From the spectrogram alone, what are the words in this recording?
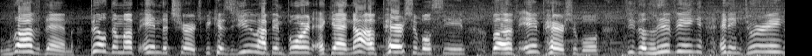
love them. Build them up in the church because you have been born again, not of perishable seed, but of imperishable, through the living and enduring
